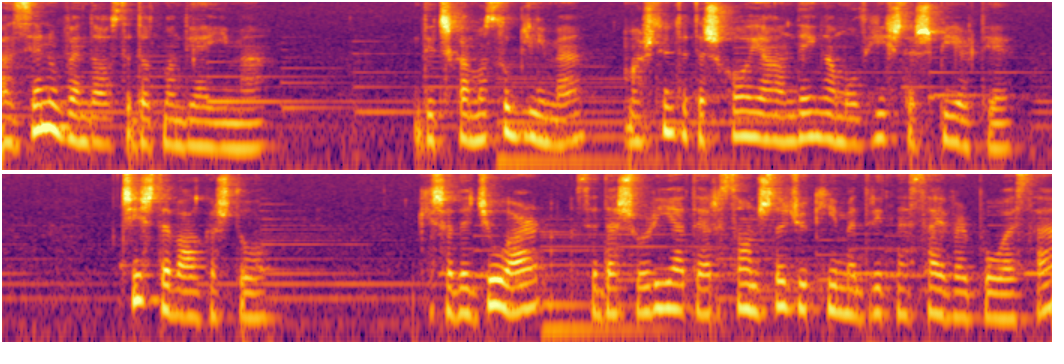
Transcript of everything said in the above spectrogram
Asgjë nuk vendoste dot mendja ime. Diçka më sublime më shtynte të shkoja andej nga më udhëhiqte shpirti. Ç'ishte vallë kështu? Kisha dëgjuar se dashuria të errëson çdo gjykim me dritën e saj verbuese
